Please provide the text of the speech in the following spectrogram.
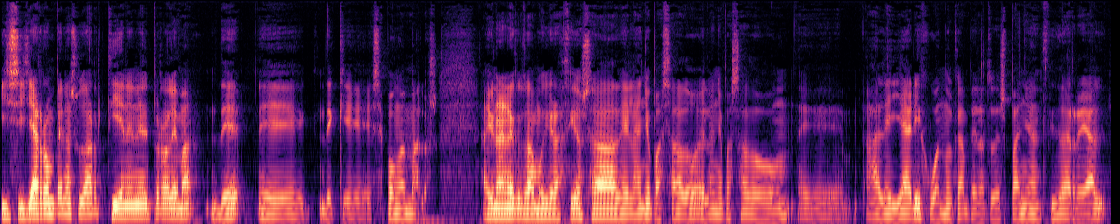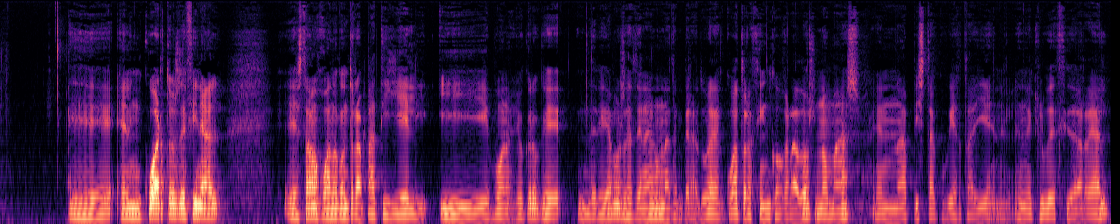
y si ya rompen a sudar tienen el problema eh, de, que se pongan malos. Hay una anécdota muy graciosa del año pasado, el año pasado eh, Ale y Ari jugando el Campeonato de España en Ciudad Real, eh, en cuartos de final estaban jugando contra Patilleli y bueno, yo creo que debíamos de tener una temperatura de 4 o 5 grados, no más, en una pista cubierta allí en el club de Ciudad Real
